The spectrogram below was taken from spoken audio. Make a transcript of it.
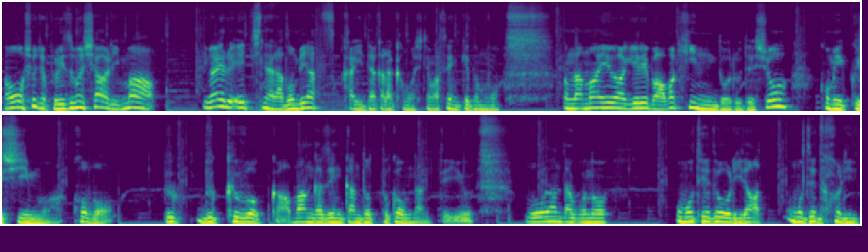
魔法少女プリズムシャーリーまあいわゆるエッチなラノベ扱いだからかもしれませんけども、名前を挙げれば、まあ、Kindle でしょ？コミックシーモア、コボ、ブックウォッカー、漫画全巻 .com なんていう、もうなんだこの、表通りだ、表通り、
